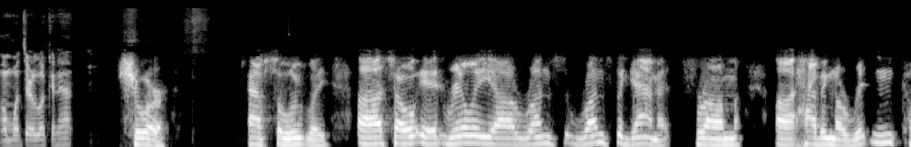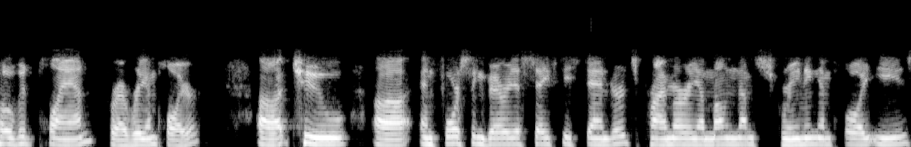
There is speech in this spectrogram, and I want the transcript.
On what they're looking at? Sure, absolutely. Uh, so it really uh, runs runs the gamut from uh, having a written COVID plan for every employer uh, to uh, enforcing various safety standards, primary among them screening employees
